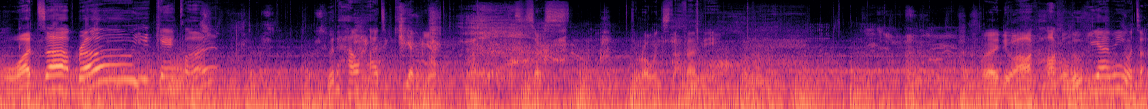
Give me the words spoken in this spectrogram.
What's up, bro? You can't climb. Who the hell hides a key up here? Starts throwing stuff at me. What do I do? Hawk, at me? What's up?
